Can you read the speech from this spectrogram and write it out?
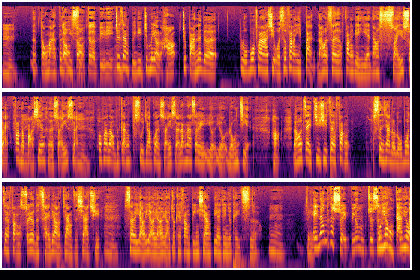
嗯，那懂吗？这个意思，这个比例就这样比例就没有了。好，就把那个萝卜放下去，我是放一半，然后再放一点盐，然后甩一甩，放到保鲜盒甩一甩，或放到我们刚刚塑胶罐甩一甩，让它稍微有有溶解。好，然后再继续再放剩下的萝卜，再放所有的材料这样子下去。嗯，稍微摇一摇，摇一摇就可以放冰箱，第二天就可以吃了。嗯，对。哎，那那个水不用就是不用不用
